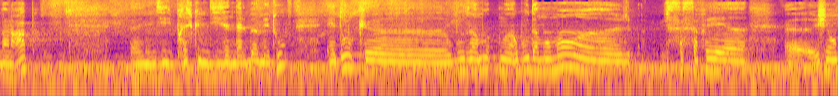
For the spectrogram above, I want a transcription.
dans le rap. Presque une dizaine d'albums et tout. Et donc, au bout d'un moment, ça, fait. j'ai en-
